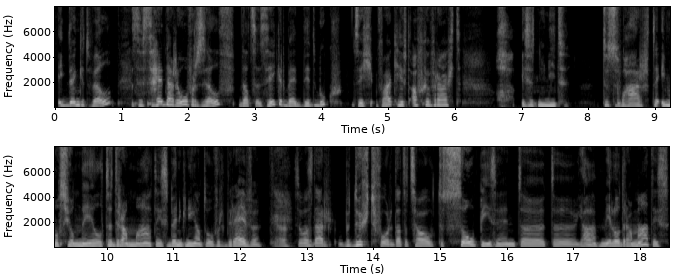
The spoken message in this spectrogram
Ik denk het wel. Ze zei daarover zelf dat ze zeker bij dit boek zich vaak heeft afgevraagd: oh, is het nu niet te zwaar, te emotioneel, te dramatisch, ben ik niet aan het overdrijven. Ja. Ze was daar beducht voor, dat het zou te soapy zijn, te, te ja, melodramatisch.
